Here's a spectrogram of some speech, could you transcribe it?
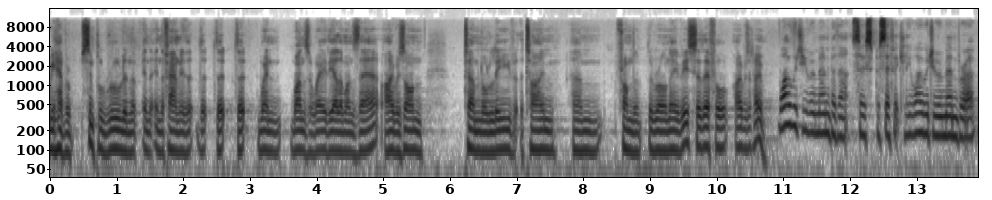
we have a simple rule in the, in the, in the family that, that, that, that when one's away, the other one's there. I was on terminal leave at the time um, from the, the, Royal Navy, so therefore I was at home. Why would you remember that so specifically? Why would you remember a,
